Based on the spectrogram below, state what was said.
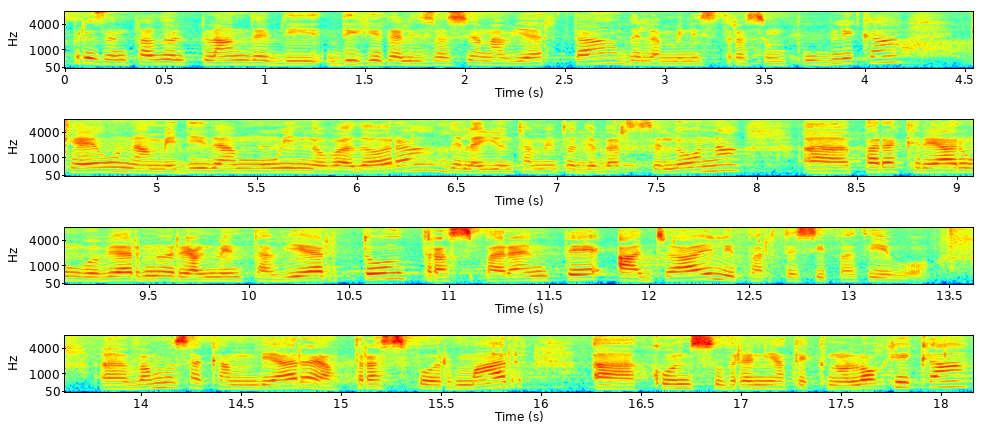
presentado el plan de digitalización abierta de la administración pública, que es una medida muy innovadora del Ayuntamiento de Barcelona uh, para crear un gobierno realmente abierto, transparente, agile y participativo. Uh, vamos a cambiar, a transformar uh, con soberanía tecnológica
